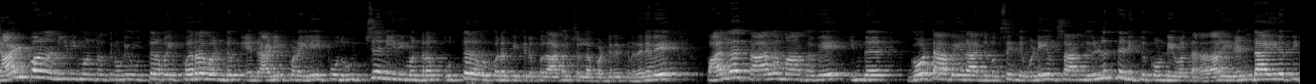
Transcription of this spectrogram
யாழ்ப்பாண நீதிமன்றத்தினுடைய உத்தரவை பெற வேண்டும் என்ற அடிப்படையிலே இப்போது உச்ச நீதிமன்றம் உத்தரவு பிறப்பித்திருப்பதாக சொல்லப்பட்டிருக்கிறது. எனவே பல காலமாகவே இந்த கோட்டாபய ராஜபக்ச இந்த விடயம் சார்ந்து இழுத்தடித்துக் கொண்டே வந்தார். அதாவது இரண்டாயிரத்தி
